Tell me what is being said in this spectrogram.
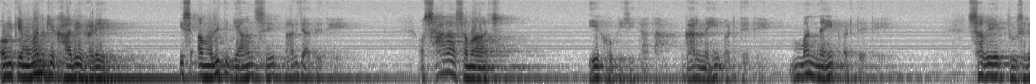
और उनके मन के खाली घड़े इस अमृत ज्ञान से भर जाते थे और सारा समाज एक होकर जीता था। घर नहीं बटते थे, मन नहीं फटते थे। सब एक दूसरे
